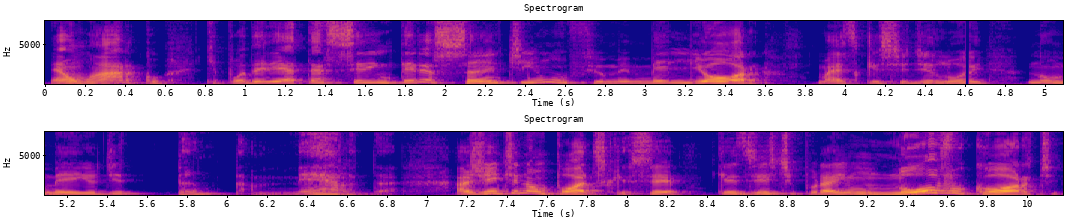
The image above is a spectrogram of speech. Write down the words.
É um arco que poderia até ser interessante em um filme melhor, mas que se dilui no meio de tanta merda. A gente não pode esquecer que existe por aí um novo corte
